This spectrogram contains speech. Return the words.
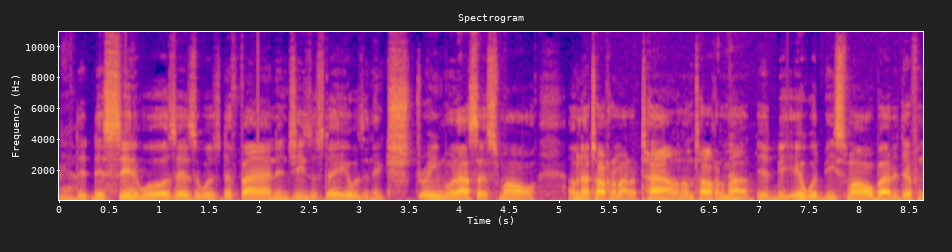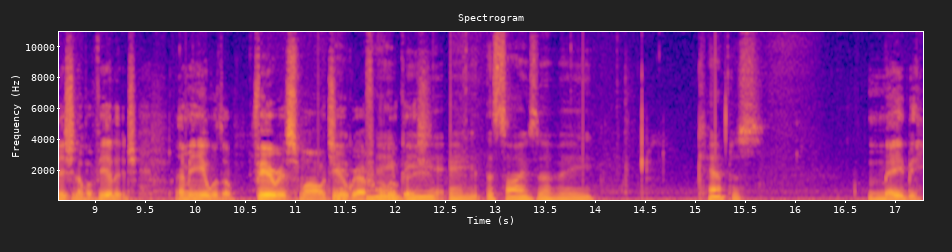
yeah. this city yeah. was as it was defined in Jesus' day. It was an extreme. When I say small, I'm not talking about a town. I'm talking no. about it. Be it would be small by the definition of a village. I mean, it was a very small geographical location. A, the size of a campus. Maybe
